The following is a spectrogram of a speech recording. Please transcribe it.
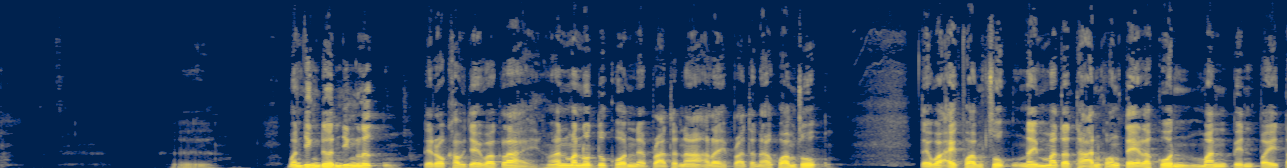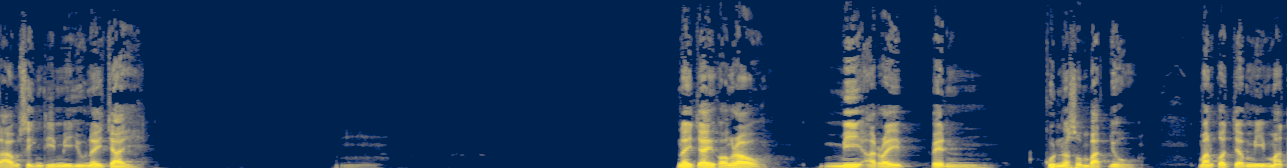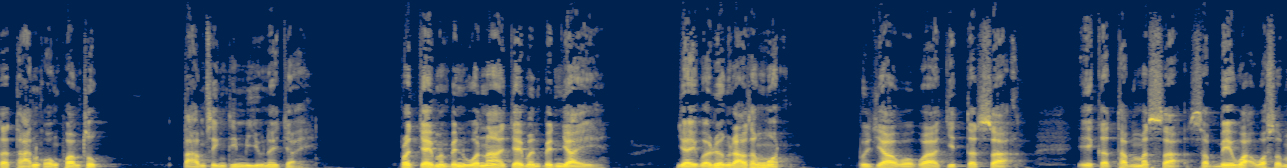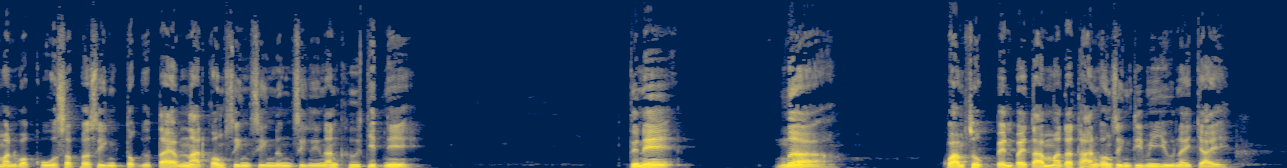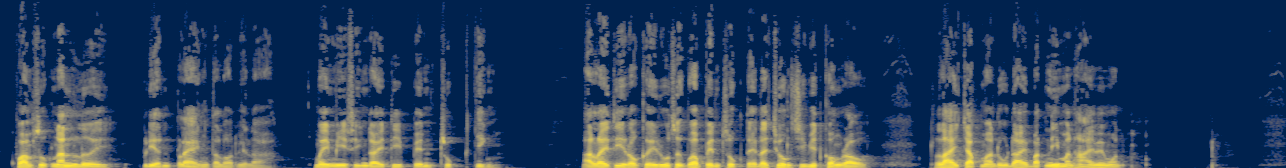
มันยิ่งเดินยิ่งลึก แต่เราเข้าใจว่าใกล้เพราะนั้นมนุษย์ทุกคนเนี่ยปรารถนาอะไร ปรารถนาความสุข แต่ว่าไอความสุขในมาตรฐานของแต่ละคนมันเป็นไปตามสิ่งที่มีอยู่ในใจในใจของเรามีอะไรเป็นคุณสมบัติอยู่ มันก็จะมีมาตรฐานของความสุขตามสิ่งที่มีอยู่ในใจ ราะใจมันเป็นหัวหน้าใจมันเป็นใหญ่ ใหญ่กว่าเรื่องราวทั้งหมดพระเจ้าบอกว่าจิตตสะ เอกธรรมมัสสะสับเบวะวสมันวคูสัพสิ่งตกอยู่ใต้อำนาจของสิ่งสิ่งหนึ่งสิ่งนั้นคือจิตนี่ทีนี้เมื่อความสุขเป็นไปตามมาตรฐานของสิ่งที่มีอยู่ในใจ ความสุขนั้นเลยเปลี่ยนแปลงตลอดเวลา ไม่มีสิ่งใดที่เป็นสุขจริง อะไรที่เราเคยรู้สึกว่าเป็นสุขแต่ละช่วงชีวิตของเรา ไล่จับมาดูได้บัดนี้มันหายไปหมด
